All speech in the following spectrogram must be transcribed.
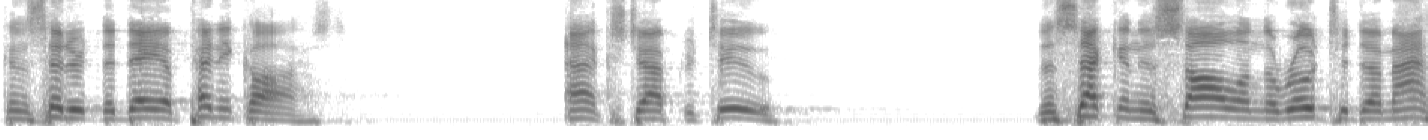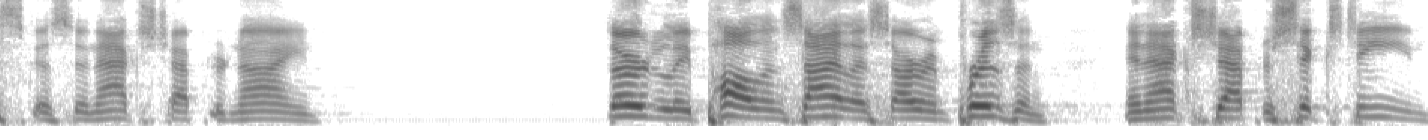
considered the day of Pentecost, Acts chapter 2. The second is Saul on the road to Damascus in Acts chapter 9. Thirdly, Paul and Silas are in prison in Acts chapter 16.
